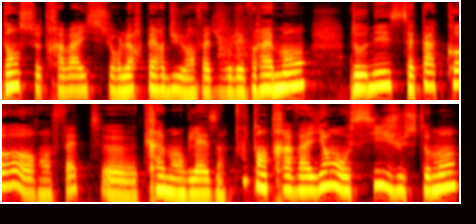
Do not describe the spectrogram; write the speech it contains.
dans ce travail sur l'heure perdue. En fait, je voulais vraiment donner cet accord en fait euh, crème anglaise, tout en travaillant aussi justement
